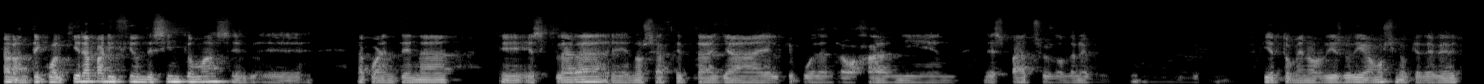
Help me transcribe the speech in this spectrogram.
Claro, ante cualquier aparición de síntomas, eh, la cuarentena eh, es clara, eh, no se acepta ya el que puedan trabajar ni en despachos donde no hay cierto menor riesgo, digamos, sino que debe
